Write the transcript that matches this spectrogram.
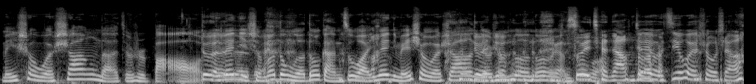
没受过伤的就是宝，对，因为你什么动作都敢做，因为你没受过伤，你就什么动作都敢做。所以钱家乐就有机会受伤，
